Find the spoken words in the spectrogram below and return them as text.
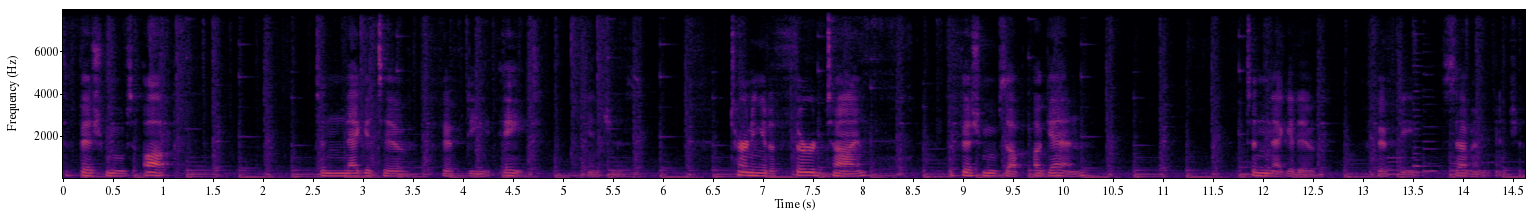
the fish moves up to negative 58 inches. Turning it a third time, the fish moves up again to negative 57 inches.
